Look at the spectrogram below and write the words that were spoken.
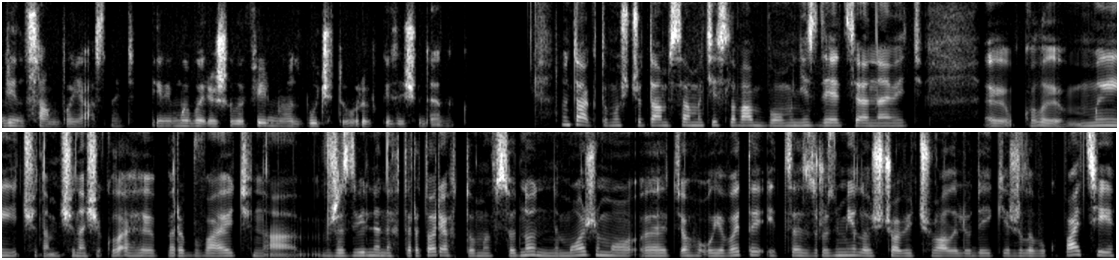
він сам пояснить. І ми вирішили в фільмі озвучити уривки зі щоденника. Ну так, тому що там саме ті слова, бо мені здається, навіть е, коли ми чи там чи наші колеги перебувають на вже звільнених територіях, то ми все одно не можемо е, цього уявити, і це зрозуміло, що відчували люди, які жили в окупації.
